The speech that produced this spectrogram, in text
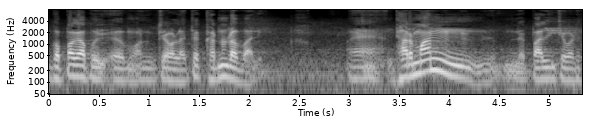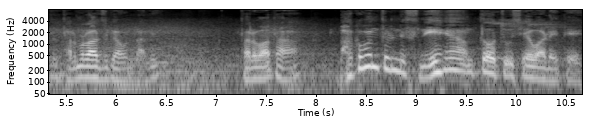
గొప్పగా ఉంచేవాళ్ళైతే కర్ణుడు అవ్వాలి ధర్మాన్ని పాలించేవాడైతే ధర్మరాజుగా ఉండాలి. తర్వాత భగవంతుడిని స్నేహంతో చూసేవాడైతే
